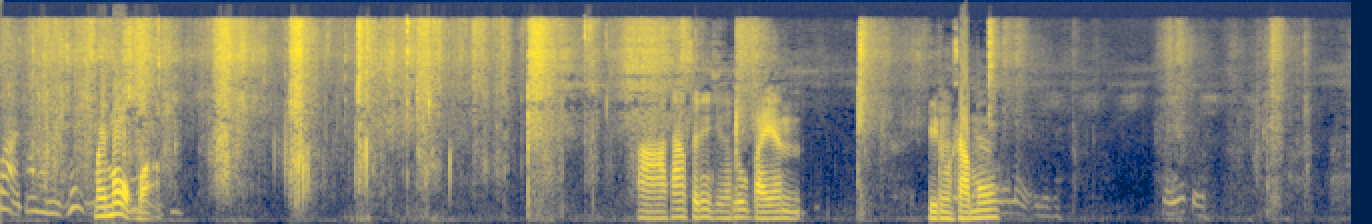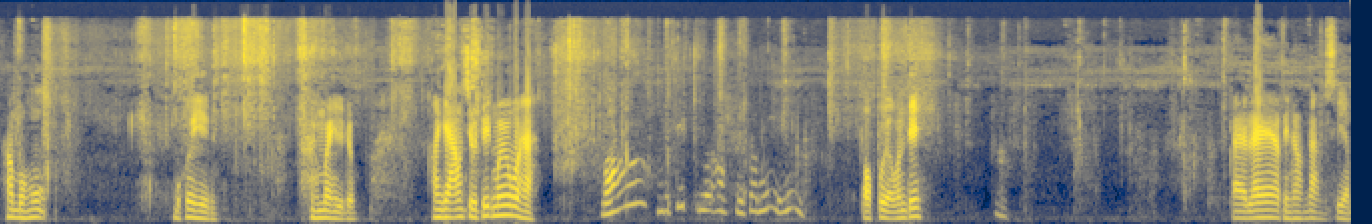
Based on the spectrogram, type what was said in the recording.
ป้าต้องทำให้ไม่โมกบ่อ่าทางเส้นนี้สิทะลุไปอันดินของสามโมงห้าโมงบ่เคยเห็น ไม่ดูหางยางมันสิวติดมือบ่ฮะบ่มันติดมันออกไปตรงนี้นี่ปอกเปลือกมันดิ ได้แล้วพี่น้องดำเสียม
